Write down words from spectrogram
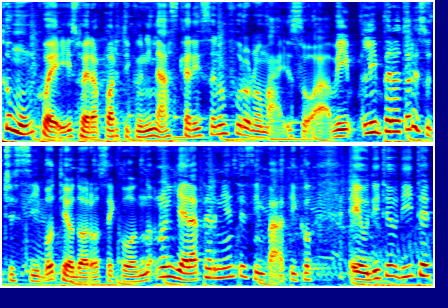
Comunque i suoi rapporti con i Lascaris non furono mai soavi. L'imperatore successivo, Teodoro II, non gli era per niente simpatico e udite udite,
